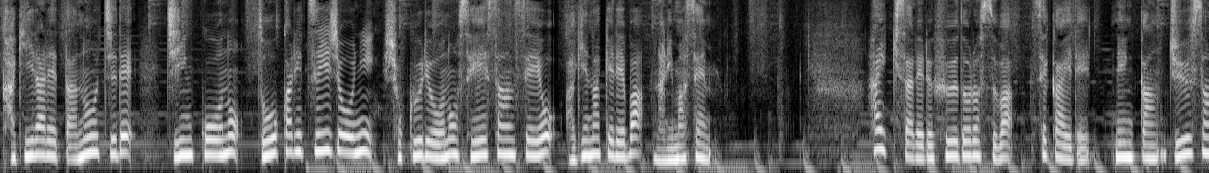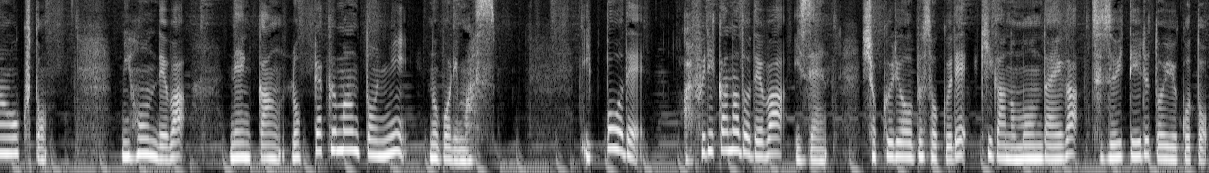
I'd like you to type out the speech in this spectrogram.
限られた農地で人口の増加率以上に食料の生産性を上げなければなりません。廃棄されるフードロスは世界で年間13億トン。日本では年間600万トンに上ります。一方でアフリカなどでは依然食料不足で飢餓の問題が続いているということ。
